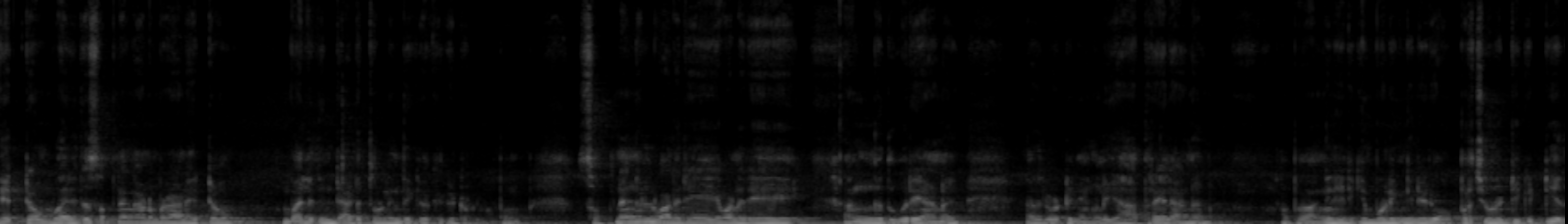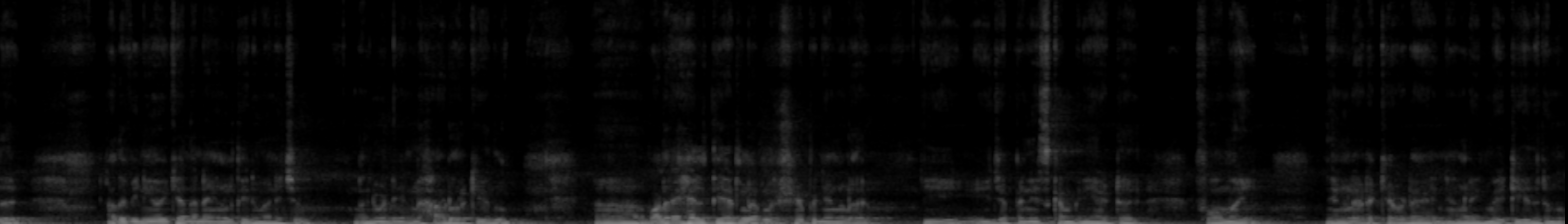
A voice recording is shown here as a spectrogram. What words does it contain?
ഏറ്റവും വലുത് സ്വപ്നം കാണുമ്പോഴാണ് ഏറ്റവും വലുതിന്റെ അടുത്തുള്ള എന്തെങ്കിലുമൊക്കെ കിട്ടുള്ളൂ. അപ്പം സ്വപ്നങ്ങൾ വളരെ വളരെ അങ്ങ് ദൂരെയാണ്. അതിലോട്ട് ഞങ്ങൾ യാത്രയിലാണ്. അപ്പോൾ അങ്ങനെ ഇരിക്കുമ്പോൾ ഇങ്ങനെ ഒരു ഓപ്പർച്യൂണിറ്റി കിട്ടിയത് അത് വിനിയോഗിക്കാൻ തന്നെ ഞങ്ങൾ തീരുമാനിച്ചു. അതിനുവേണ്ടി ഞങ്ങൾ ഹാർഡ് വർക്ക് ചെയ്തു. വളരെ ഹെൽത്തി ആയിട്ടുള്ള റിലേഷൻഷിപ്പ് ഞങ്ങൾ ഈ ഈ ജപ്പനീസ് കമ്പനിയായിട്ട് ഫോമായി ഞങ്ങൾ ഇടയ്ക്ക് അവിടെ ഞങ്ങൾ ഇൻവൈറ്റ് ചെയ്തിരുന്നു.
